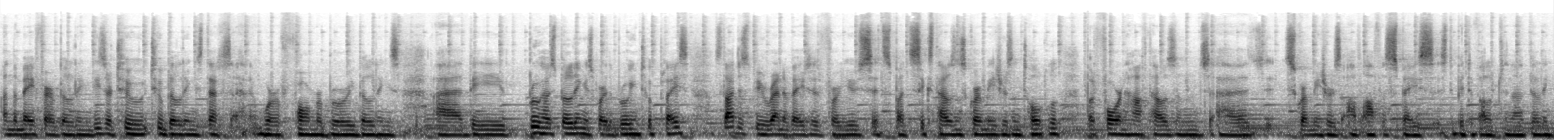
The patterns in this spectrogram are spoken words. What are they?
and the Mayfair building. These are two, two buildings that uh, were former brewery buildings. Uh, the Brewhouse building is where the brewing took place, so that is to be renovated for use. It's about 6,000 square metres in total, but 4,500 uh, square metres of office space is to be developed in that building.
